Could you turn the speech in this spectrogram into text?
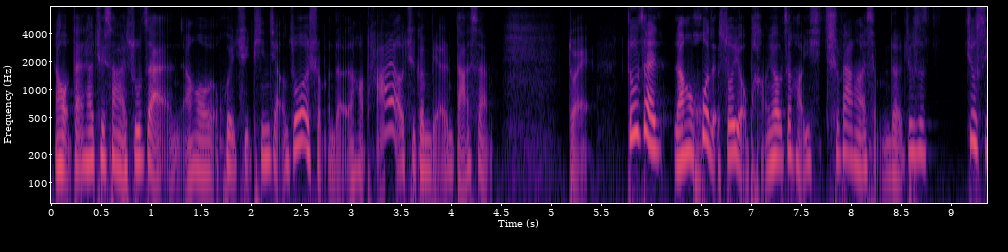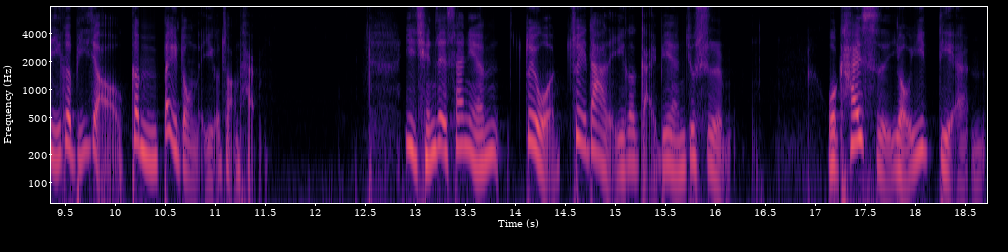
然后带她去上海书展，然后会去听讲座什么的，然后她要去跟别人搭讪，对，都在，然后或者说有朋友正好一起吃饭啊什么的，就是就是一个比较更被动的一个状态。疫情这三年对我最大的一个改变，就是我开始有一点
